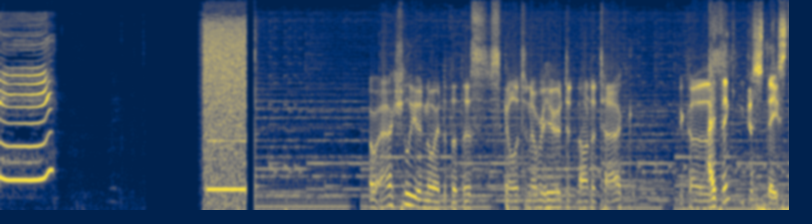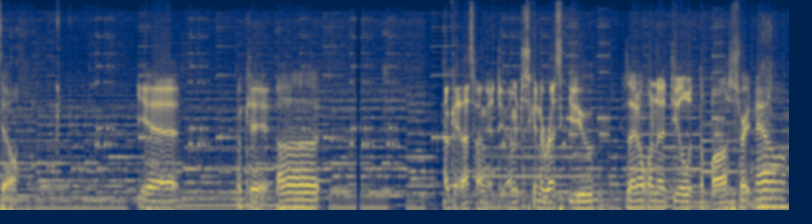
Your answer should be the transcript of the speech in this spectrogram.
ne! I'm actually annoyed that this skeleton over here did not attack, because... I think you just stay still. Yeah... Okay, uh... Okay, that's what I'm gonna do. I'm just gonna rescue because I don't want to deal with the boss right now,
